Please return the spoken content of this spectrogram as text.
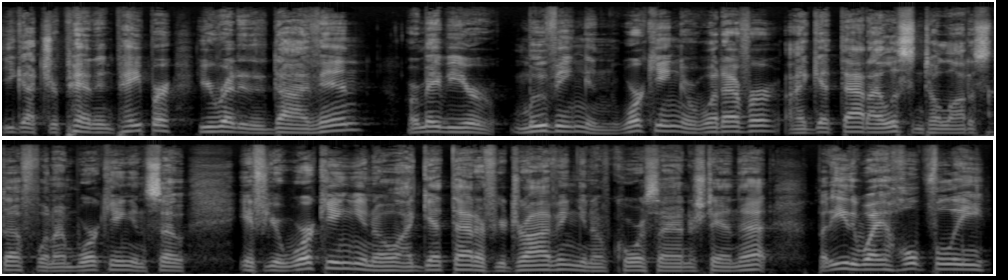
You got your pen and paper. You're ready to dive in. Or maybe you're moving and working or whatever. I get that. I listen to a lot of stuff when I'm working. And so if you're working, you know, I get that. If you're driving, you know, of course, I understand that. But either way, hopefully,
